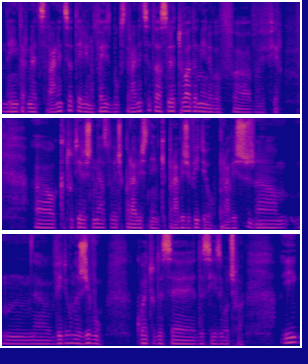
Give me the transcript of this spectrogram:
на интернет страницата или на фейсбук страницата, а след това да мине в, а, в ефир. А, като отидеш на място, вече правиш снимки, правиш видео, правиш а, м, видео на живо, което да се, да се излъчва. И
